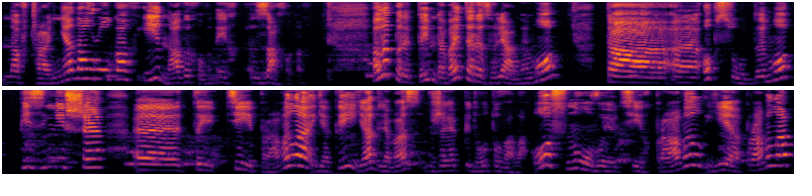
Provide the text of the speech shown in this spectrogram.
навчання на уроках і на виховних заходах. Але перед тим давайте розглянемо та е, обсудимо пізніше е, ті, правила, які я для вас вже підготувала. Основою цих правил є правила,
